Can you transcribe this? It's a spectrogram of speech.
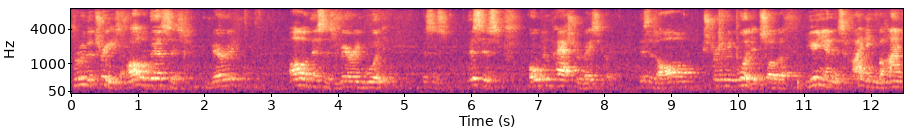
through the trees. All of this is very, all of this is very wooded. This is, this is open pasture, basically. This is all extremely wooded, so the Union is hiding behind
